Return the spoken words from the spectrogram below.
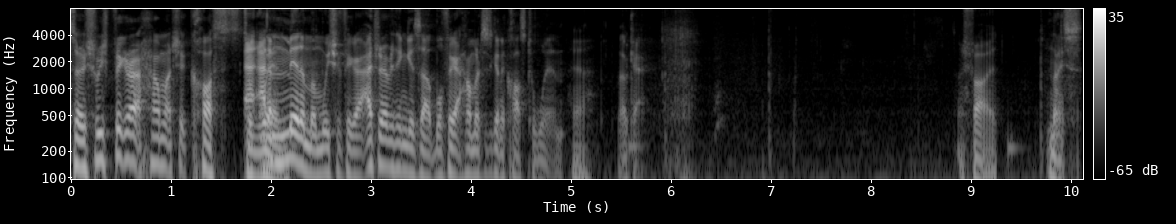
So should we figure out how much it costs to At, at a minimum, we should figure out after everything is up. We'll figure out how much it's going to cost to win. yeah, Okay. I fired. Nice.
